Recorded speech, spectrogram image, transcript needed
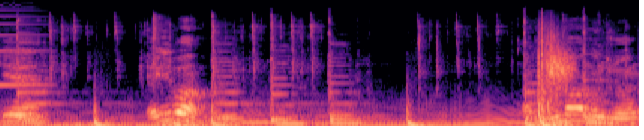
킬. 야 1번 안 나가는 중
